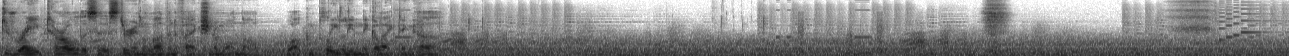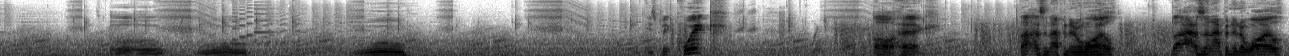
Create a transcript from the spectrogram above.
draped her older sister in love and affection and whatnot, while completely neglecting her. Ooh. He's a bit quick. Oh, heck. That hasn't happened in a while. That hasn't happened in a while.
